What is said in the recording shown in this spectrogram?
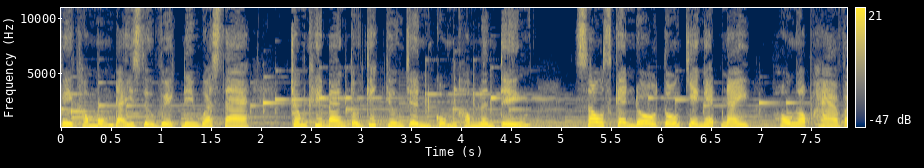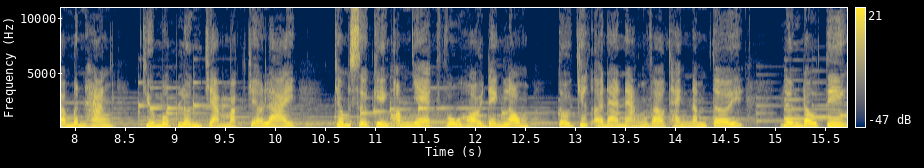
vì không muốn đẩy sự việc đi quá xa, trong khi ban tổ chức chương trình cũng không lên tiếng. Sau scandal tố chèn ép này, Hồ Ngọc Hà và Minh Hằng chưa một lần chạm mặt trở lại. Trong sự kiện âm nhạc Vũ hội Đèn Long tổ chức ở Đà Nẵng vào tháng 5 tới, Lần đầu tiên,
